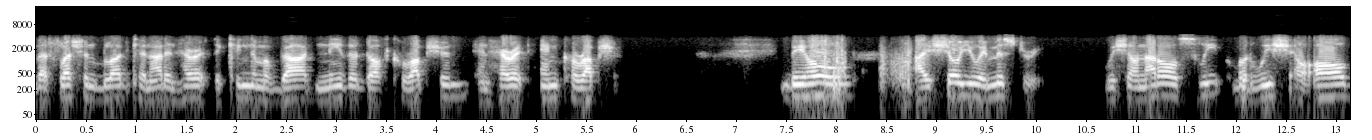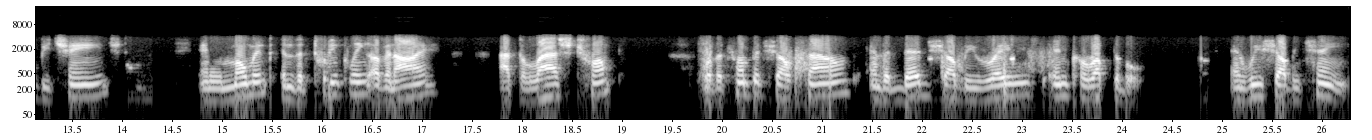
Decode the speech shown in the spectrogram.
that flesh and blood cannot inherit the kingdom of God, neither doth corruption inherit incorruption. Behold, I show you a mystery. We shall not all sleep, but we shall all be changed in a moment, in the twinkling of an eye, at the last trump. For the trumpet shall sound, and the dead shall be raised incorruptible, and we shall be changed.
